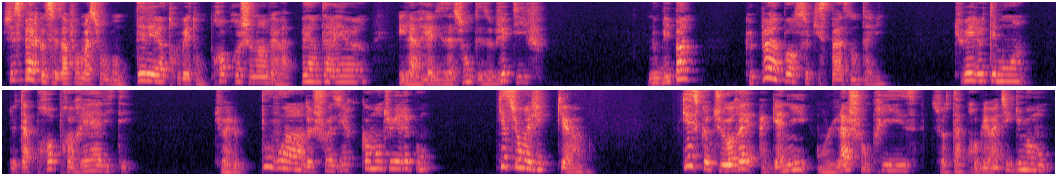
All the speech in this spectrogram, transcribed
J'espère que ces informations vont t'aider à trouver ton propre chemin vers la paix intérieure et la réalisation de tes objectifs. N'oublie pas que peu importe ce qui se passe dans ta vie, tu es le témoin de ta propre réalité. Tu as le pouvoir de choisir comment tu y réponds. Question magique. Qu'est-ce que tu aurais à gagner en lâchant prise sur ta problématique du moment?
